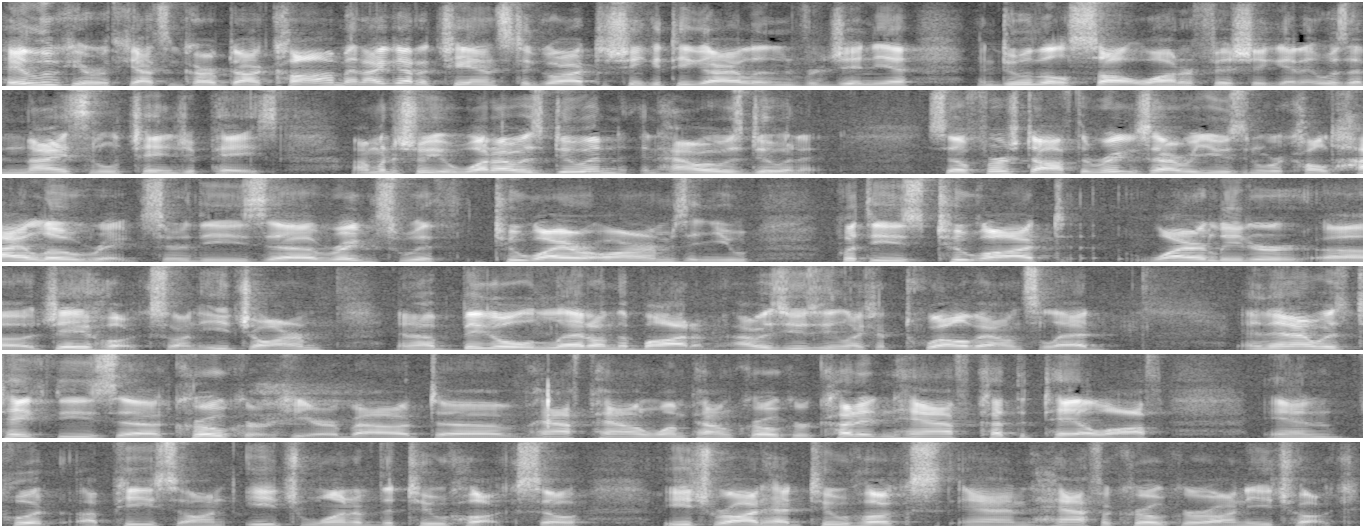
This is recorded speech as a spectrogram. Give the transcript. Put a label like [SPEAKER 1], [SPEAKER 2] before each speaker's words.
[SPEAKER 1] Hey, Luke here with catsandcarp.com, and I got a chance to go out to Chincoteague Island in Virginia and do a little saltwater fishing, and it was a nice little change of pace. I'm going to show you what I was doing and how I was doing it. So first off, the rigs I were using were called high-low rigs. They're these uh, rigs with two wire arms, and you put these two watt wire leader uh, J hooks on each arm and a big old lead on the bottom. I was using like a 12 ounce lead. And then I would take these uh, croaker here, about uh, half pound, one pound croaker, cut it in half, cut the tail off, and put a piece on each one of the two hooks. So each rod had two hooks and half a croaker on each hook.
